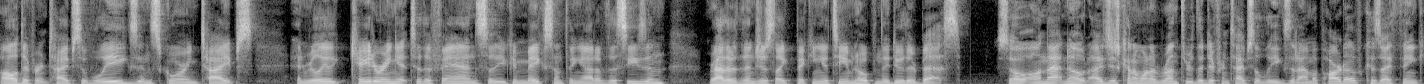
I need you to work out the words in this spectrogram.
all different types of leagues and scoring types and really catering it to the fans so that you can make something out of the season rather than just like picking a team and hoping they do their best. So, on that note, I just kind of want to run through the different types of leagues that I'm a part of because I think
